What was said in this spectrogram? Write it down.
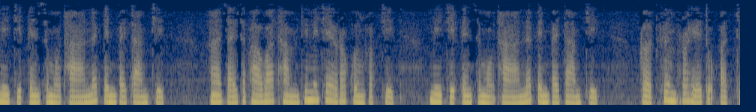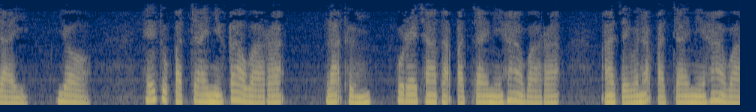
มีจิตเป็นสมุทฐานและเป็นไปตามจิต อาศัยสภาวธรรมที่ไม่ใช่รักคนกับจิต มีจิตเป็นสมุทฐานและเป็นไปตามจิต เกิดขึ้นเพราะเหตุปัจจัย ย่อ เหตุปัจจัยมีเก้าวาระ ละถึงปุเรชาตปัจจัยมีห้าวาระ อาศัยวณปัจจัยมีห้าวา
